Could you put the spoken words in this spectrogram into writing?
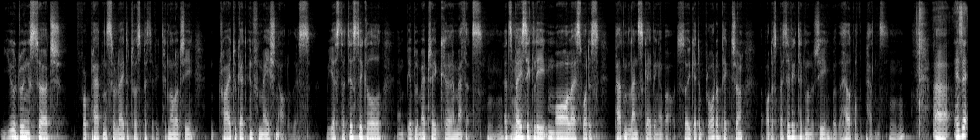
you're doing a search for patents related to a specific technology and try to get information out of this via statistical and bibliometric uh, methods. Mm-hmm. That's basically more or less what is patent landscaping about. So you get a broader picture about a specific technology with the help of the patents. Mm-hmm. Uh, as a,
